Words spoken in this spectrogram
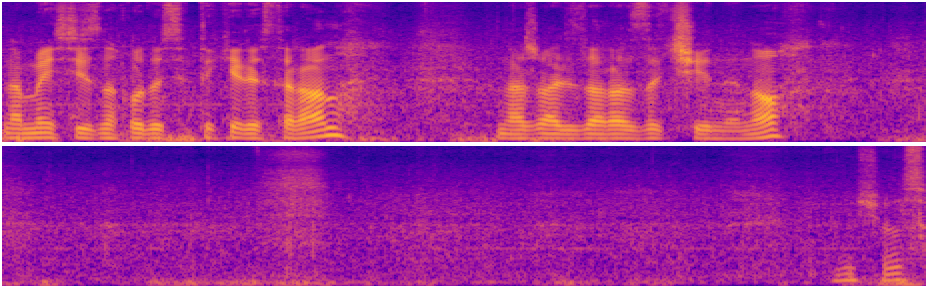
На мисі знаходиться такий ресторан. На жаль, зараз зачинено. І зараз,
